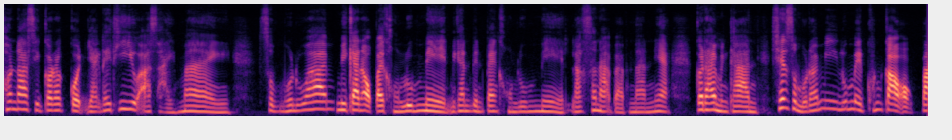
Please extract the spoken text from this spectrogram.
คนราศีกรกฎอยากได้ที่อยู่อาศัยใหม่ สมมุติว่ามีการออกไปของ roommate มีการเปลี่ยนแปลงของ roommate ลักษณะแบบนั้นเนี่ยก็ได้เหมือนกัน เช่นสมมติว่ามี roommate คนเก่าออกไป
